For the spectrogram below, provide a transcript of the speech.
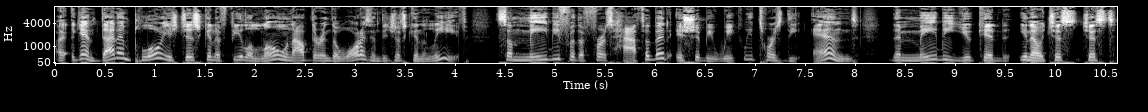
again, that employee is just going to feel alone out there in the waters and they're just going to leave. So maybe for the first half of it, it should be weekly. Towards the end, then maybe you could, you know, just, just,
